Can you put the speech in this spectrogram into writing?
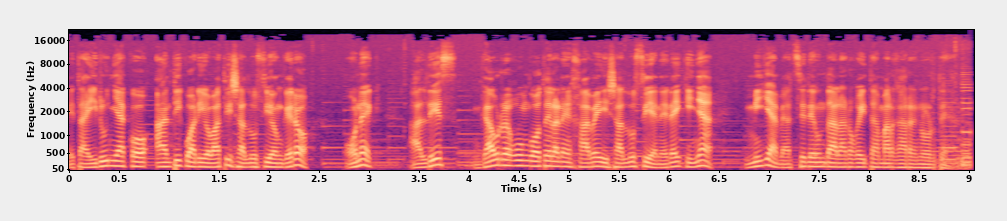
eta iruñako antikuario bati saldu zion gero. Honek, aldiz, gaur egun gotelaren jabei saldu zien eraikina, mila behatzireunda larogeita margarren urtean.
